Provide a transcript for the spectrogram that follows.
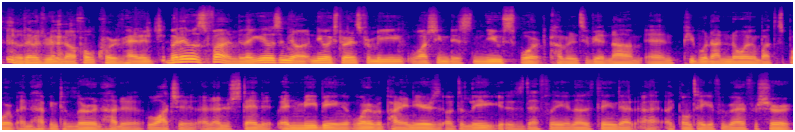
So that was really no home court advantage. But it was fun. Like it was a new, experience for me watching this new sport come into Vietnam and people not knowing about the sport and having to learn how to watch it and understand it. And me being one of the pioneers of the league is definitely another thing that I, I don't take it for granted for sure.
